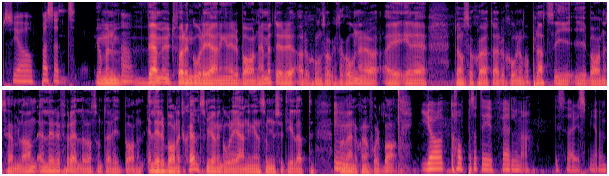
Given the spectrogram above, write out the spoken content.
Så jag hoppas att... Jo, men Ja. vem utför den goda gärningen? Är det barnhemmet, är det adoptionsorganisationen, är är det de som sköter adoptionen på plats i, i barnets hemland eller är det föräldrarna som tar hit barnet? Eller är det barnet själv som gör den goda gärningen som ser till att de Mm, människorna får ett barn? jag hoppas att det är föräldrarna i Sverige som gör en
